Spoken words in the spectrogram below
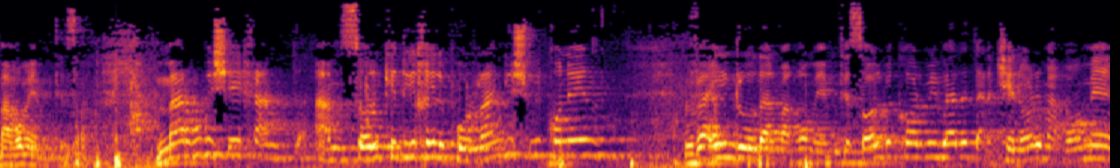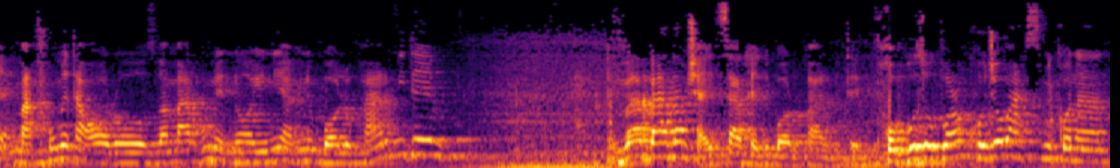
مقام امتثال مرحوم شیخ امثالی که دیگه خیلی پررنگش می‌کنه و این رو در مقام امتصال به کار می‌بره در کنار مقام مفهوم تعارض و مرحوم ناینی هم اینو بالو پر میده و بعدم شهید سر خیلی بالو پر میده. خب بزرگواران کجا بحث می‌کنن؟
